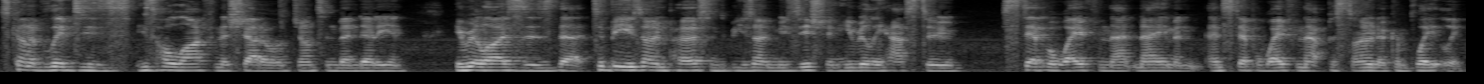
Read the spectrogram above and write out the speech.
He's kind of lived his his whole life in the shadow of Johnson Vendetti, and he realizes that to be his own person, to be his own musician, he really has to step away from that name and, and step away from that persona completely.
